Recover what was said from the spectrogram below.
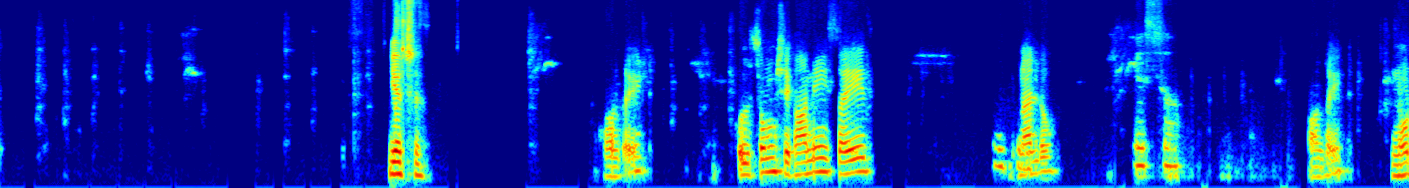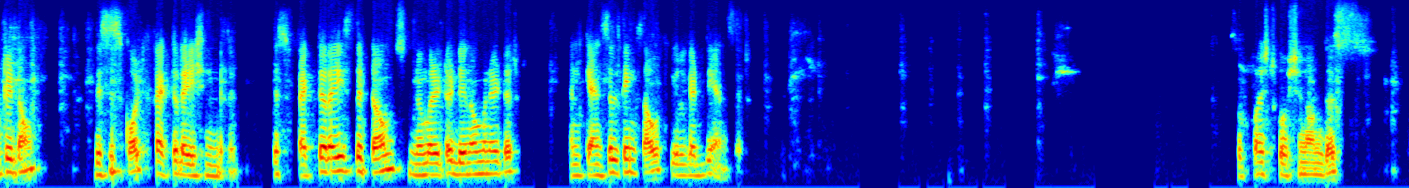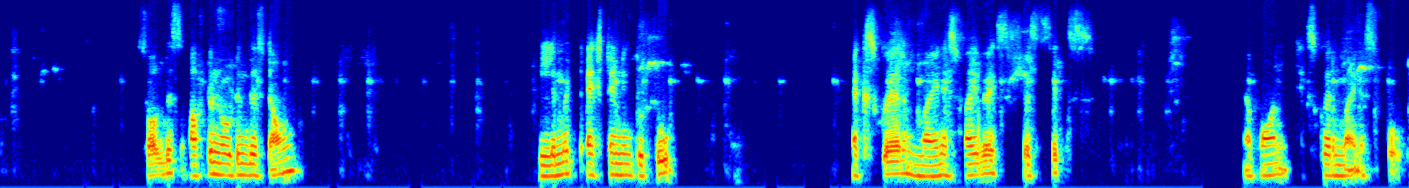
Yes, sir. all right. Kulsum shikani Syed Okay. ronaldo? Yes, sir. all right. Note it down. This is called factorization method just factorize the terms numerator denominator and cancel things out you'll get the answer. So first question on this. Solve this after noting this down. Limit x tending to 2 x square minus 5x plus 6 upon x square minus 4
